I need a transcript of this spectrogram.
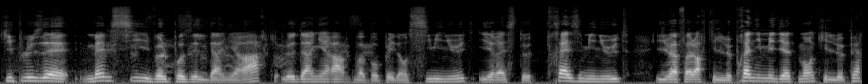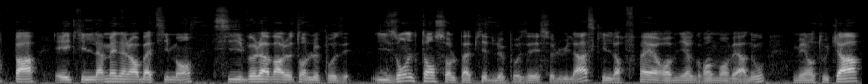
Qui plus est, même s'ils veulent poser le dernier arc, le dernier arc va popper dans 6 minutes, il reste 13 minutes, il va falloir qu'ils le prennent immédiatement, qu'ils ne le perdent pas et qu'ils l'amènent à leur bâtiment s'ils veulent avoir le temps de le poser. Ils ont le temps sur le papier de le poser, celui-là, ce qui leur ferait revenir grandement vers nous, mais en tout cas,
